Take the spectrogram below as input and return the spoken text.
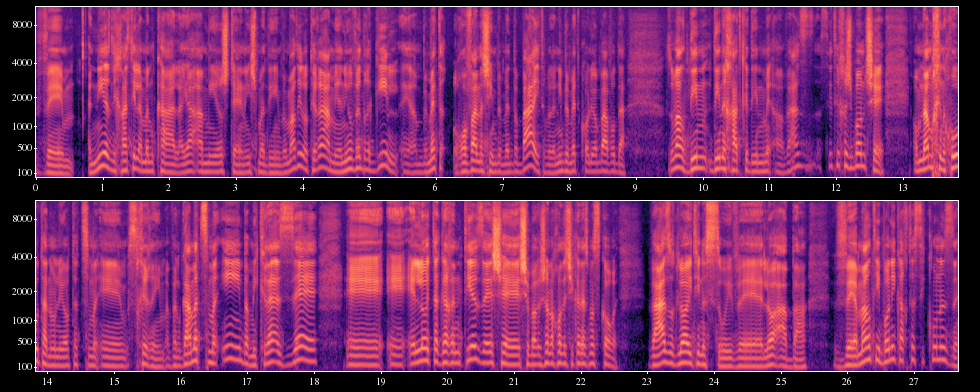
ואני אז נכנסתי למנכ"ל, היה עמי הירשטיין, איש מדהים, ואמרתי לו, תראה, עמי, אני עובד רגיל, באמת, רוב האנשים באמת בבית, אבל אני באמת כל יום בעבודה. אז הוא אמר, דין, דין אחד כדין מאה. ואז עשיתי חשבון שאומנם חינכו אותנו להיות עצמא, אה, שכירים, אבל גם עצמאי, במקרה הזה, אה, אה, אין לו את הגרנטי הזה ש, שבראשון לחודש ייכנס משכורת. ואז עוד לא הייתי נשוי ולא אבא, ואמרתי, בוא ניקח את הסיכון הזה.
